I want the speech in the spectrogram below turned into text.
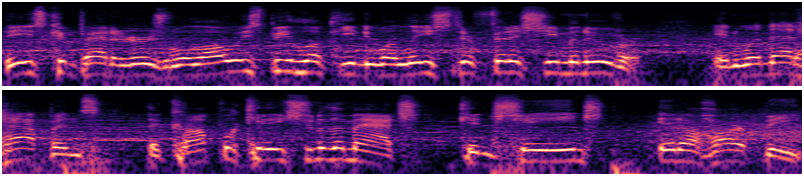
These competitors will always be looking to unleash their finishing maneuver. And when that happens, the complication of the match can change in a heartbeat.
